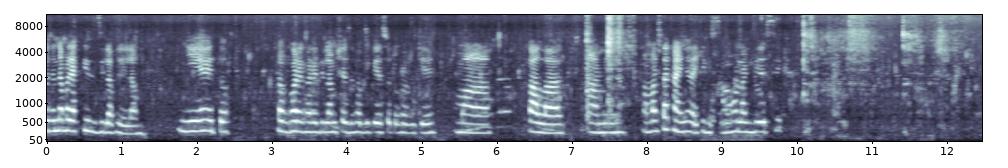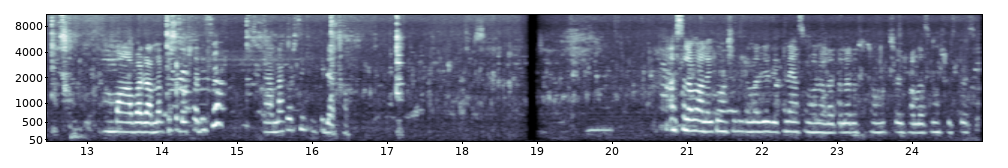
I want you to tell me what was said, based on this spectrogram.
ওই জন্য আবার এক কেজি জিলাপি নিলাম। নিয়ে তো সব ঘরে ঘরে দিলাম, সেজু ভাবিকে, ছোটো ভাবিকে, মা কালার আমি। আমার তা খাইনি, রেখে দিচ্ছি মোহনাক দিয়েছি মা আবার রান্নার থেকে বসা দিছে। রান্না করছি, কি কি দেখো? আসসালামু আলাইকুম। আশা করি তোমরা যেখানে আছো, মহান আল্লাহ তালার রসে সমস্ত সবাই ভালো আছে এবং সুস্থ আছে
